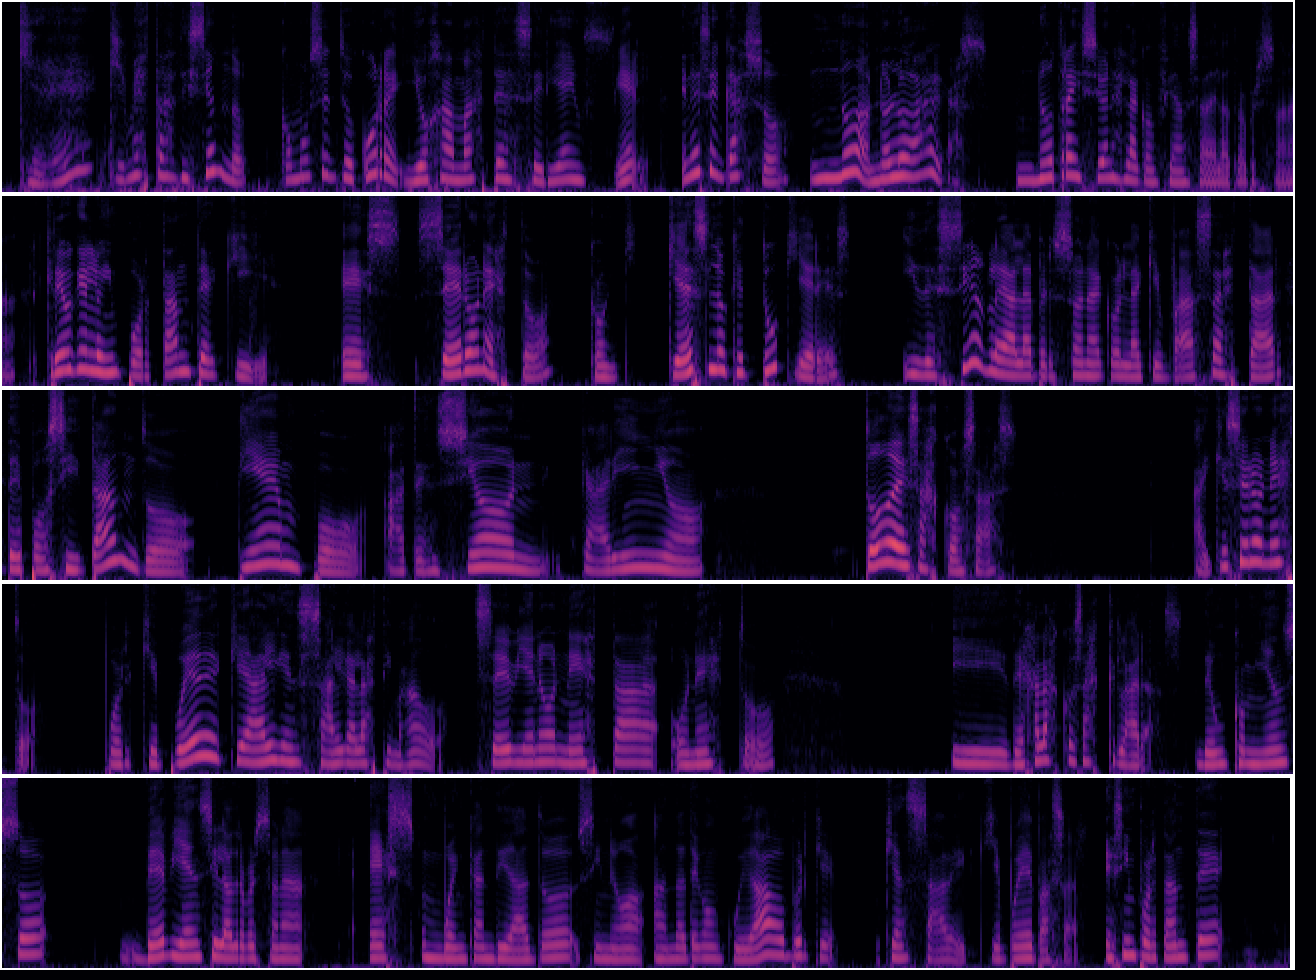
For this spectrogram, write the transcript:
¿qué? ¿Qué me estás diciendo? ¿Cómo se te ocurre? Yo jamás te sería infiel. En ese caso, no, no lo hagas no traiciones la confianza de la otra persona. Creo que lo importante aquí es ser honesto con qué es lo que tú quieres y decirle a la persona con la que vas a estar depositando tiempo, atención, cariño, todas esas cosas. Hay que ser honesto, porque puede que alguien salga lastimado. Sé bien honesta, honesto y deja las cosas claras de un comienzo ve bien si la otra persona es un buen candidato, si no, ándate con cuidado porque quién sabe qué puede pasar. Es importante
